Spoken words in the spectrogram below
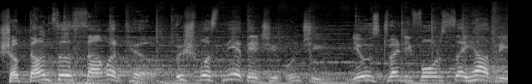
शब्दांचं सामर्थ्य विश्वसनीयतेची उंची. News twenty four Sahyadri.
